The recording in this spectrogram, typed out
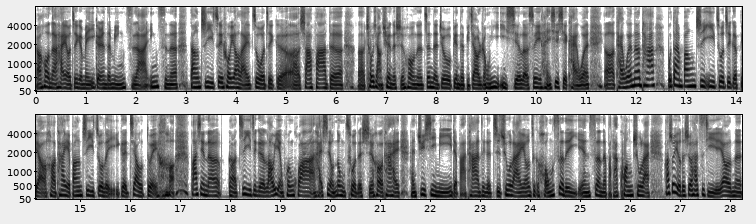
然后呢，还有这个每一个人的名字啊。因此呢，当志毅最后要来做这个呃沙发的呃抽奖券的时候呢，真的就变得比较容易一些了。所以很谢谢凯文。呃，凯文呢，他不但帮志毅做这个表哈，他也帮志毅做了一个校对哈。发现呢，呃，志毅这个老眼昏花啊，还是有弄错的时候，他还很巨细靡遗的把它这个指出来，用这个红色的颜色呢把它框出来。他说有的时候他自己也要呢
